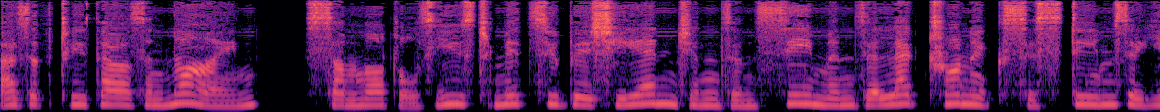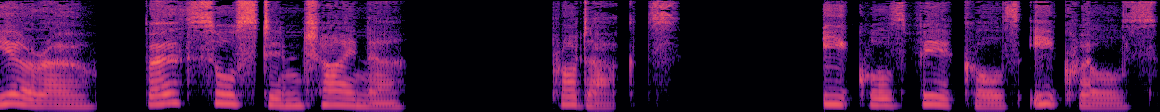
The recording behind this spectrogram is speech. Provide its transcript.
As of 2009, some models used Mitsubishi engines and Siemens electronic systems a Euro, both sourced in China. Products equals vehicles equals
